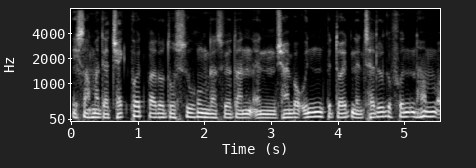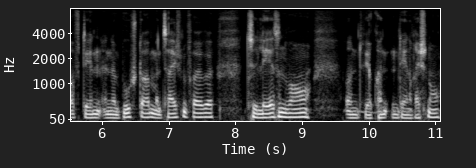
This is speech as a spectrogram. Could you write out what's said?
ich sag mal, der Jackpot bei der Durchsuchung, dass wir dann einen scheinbar unbedeutenden Zettel gefunden haben, auf den eine Buchstaben- und Zeichenfolge zu lesen war. Und wir konnten den Rechner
